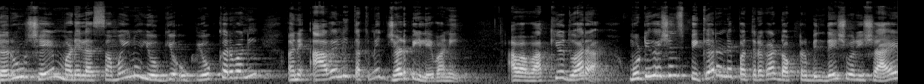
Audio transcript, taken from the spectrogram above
જરૂર છે મળેલા સમયનો યોગ્ય ઉપયોગ કરવાની અને આવેલી તકને ઝડપી લેવાની. આવા વાક્યો દ્વારા મોટિવેશન સ્પીકર અને પત્રકાર ડોક્ટર બિંદેશ્વરી શાહે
